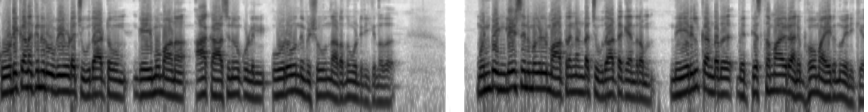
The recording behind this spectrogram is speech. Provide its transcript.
കോടിക്കണക്കിന് രൂപയുടെ ചൂതാട്ടവും ഗെയിമുമാണ് ആ കാസിനോക്കുള്ളിൽ ഓരോ നിമിഷവും നടന്നുകൊണ്ടിരിക്കുന്നത്. മുൻപ് ഇംഗ്ലീഷ് സിനിമകളിൽ മാത്രം കണ്ട ചൂതാട്ട കേന്ദ്രം നേരിൽ കണ്ടത് വ്യത്യസ്തമായൊരു അനുഭവമായിരുന്നു എനിക്ക്.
